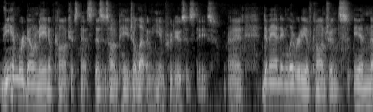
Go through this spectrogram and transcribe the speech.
The inward domain of consciousness. This is on page 11. He introduces these. Right? Demanding liberty of conscience in uh,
